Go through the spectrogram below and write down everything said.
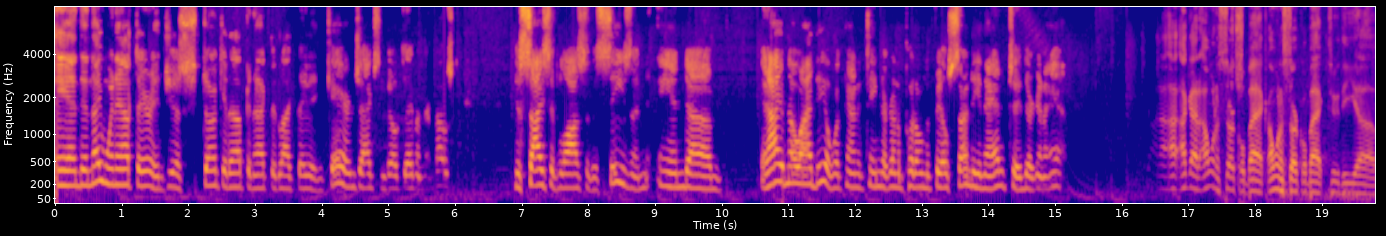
And then they went out there and just stunk it up and acted like they didn't care. Jacksonville gave them their most decisive loss of the season. And um, and I have no idea what kind of team they're going to put on the field Sunday and the attitude they're going to have. I, I got. I want to circle back. I want to circle back to the uh,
